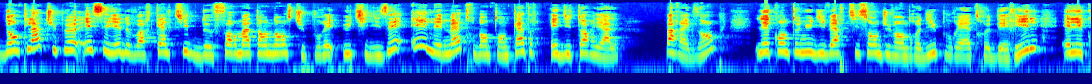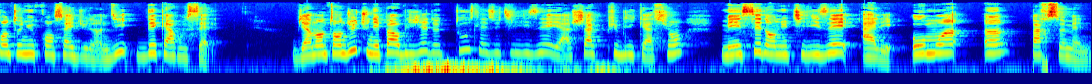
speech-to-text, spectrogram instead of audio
Donc là, tu peux essayer de voir quel type de format tendance tu pourrais utiliser et les mettre dans ton cadre éditorial. Par exemple, les contenus divertissants du vendredi pourraient être des reels et les contenus conseils du lundi des carousels. Bien entendu, tu n'es pas obligé de tous les utiliser à chaque publication, mais essaie d'en utiliser, allez, au moins un par semaine.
